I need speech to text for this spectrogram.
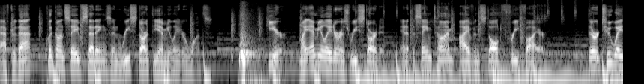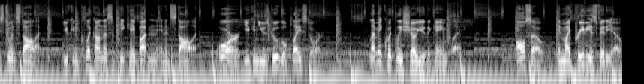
After that, click on Save Settings and restart the emulator once. Here, my emulator has restarted, and at the same time, I have installed Free Fire. There are two ways to install it. You can click on this APK button and install it, or you can use Google Play Store. Let me quickly show you the gameplay. Also, in my previous video,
